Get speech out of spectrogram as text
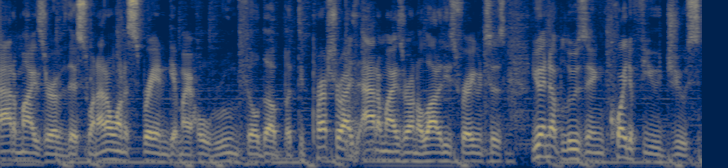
atomizer of this one. I don't want to spray and get my whole room filled up, but the pressurized atomizer on a lot of these fragrances, you end up losing quite a few juice.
